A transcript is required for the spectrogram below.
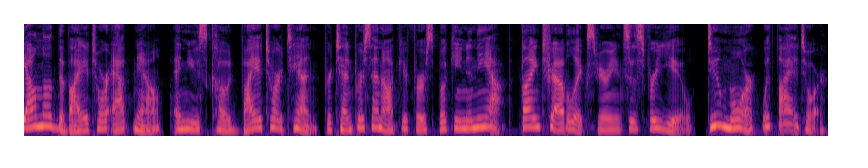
Download the Viator app now and use code Viator10 for 10% off your first booking in the app. Find travel experiences for you. Do more with Viator.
